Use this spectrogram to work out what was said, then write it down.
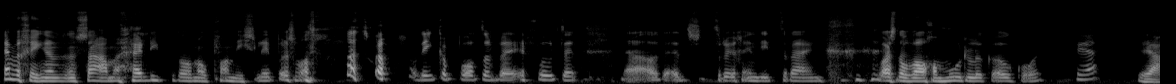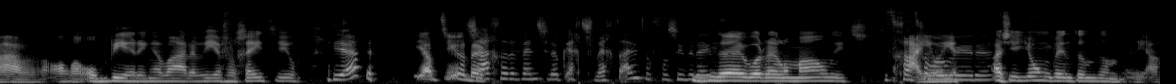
En we gingen dan samen, hij liep dan op van die slippers, want hij had ook van die kapotte voeten. Nou, dat terug in die trein. Was nog wel gemoedelijk ook hoor. Ja? Ja, alle ontberingen waren weer vergeten, joh. Ja? Ja, tuurlijk. Zagen de mensen er ook echt slecht uit? Of was iedereen... Nee hoor, helemaal niet. Het gaat Ah, gewoon weer... eh, Als je jong bent, dan, dan ja,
